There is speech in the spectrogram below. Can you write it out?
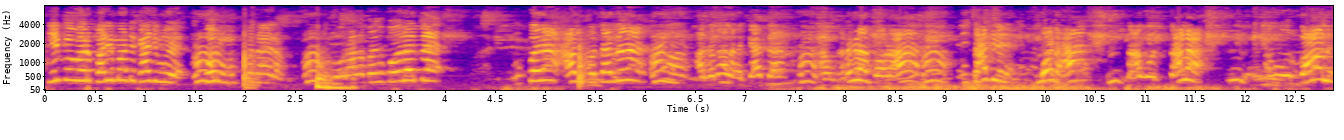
இப்ப ஒரு பரிமாட்டு காய்ச்சி கொடுக்குற. ஒரு முப்பதாயிரம். ஒரு ஆள் பங்கு போதும் இப்ப. முப்பதா ஆள் பத்தாயிரம் அதனால நான் கேட்டேன். அவன் கணக்கா போடா. நீ சாத்திக்கடி. போடா. நான் ஒரு தலை. நான் ஒரு வாளு.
